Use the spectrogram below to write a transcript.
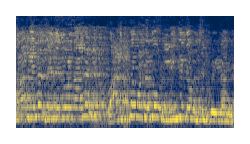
சாமி எல்லாம் சேர்ந்து என்ன பண்ணாங்க அர்த்தம் பண்றத ஒரு லிங்கத்தை வச்சுட்டு போயிட்டாங்க.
